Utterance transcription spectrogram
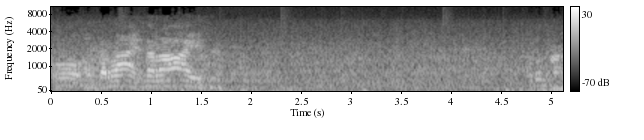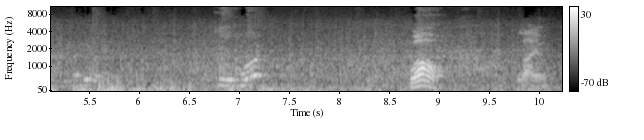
โอ้อันตรายอันตรายว้าวลายวะ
